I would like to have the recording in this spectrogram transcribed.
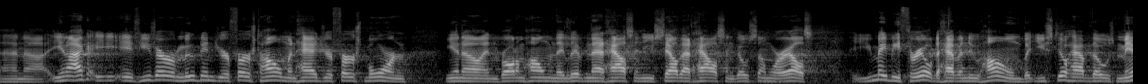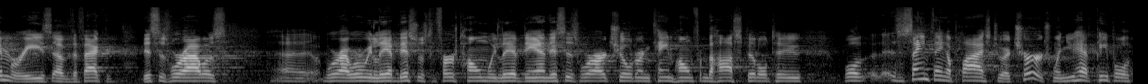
And, uh, you know, I, if you've ever moved into your first home and had your firstborn, you know, and brought them home and they lived in that house and you sell that house and go somewhere else, you may be thrilled to have a new home, but you still have those memories of the fact that this is where I was, uh, where, I, where we lived. This was the first home we lived in. This is where our children came home from the hospital to. Well, the same thing applies to a church. When you have people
